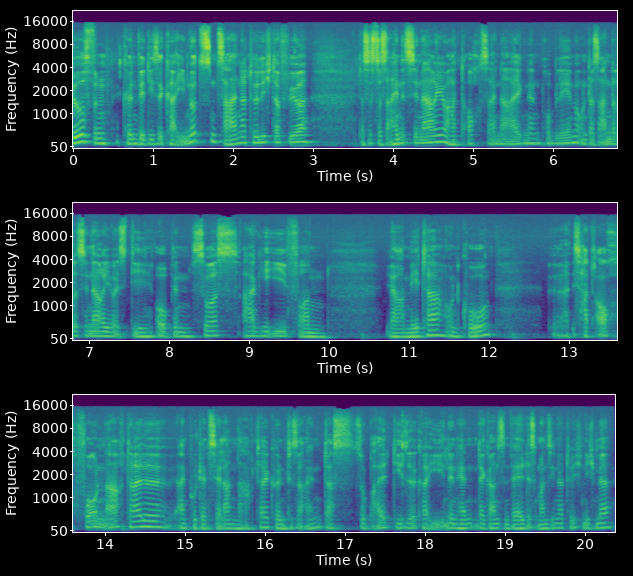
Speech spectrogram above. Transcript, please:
dürfen, können wir diese KI nutzen, zahlen natürlich dafür. Das ist das eine Szenario, hat auch seine eigenen Probleme. Und das andere Szenario ist die Open Source AGI von ja, Meta und Co. Äh, es hat auch Vor- und Nachteile. Ein potenzieller Nachteil könnte sein, dass sobald diese KI in den Händen der ganzen Welt ist, man sie natürlich nicht mehr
